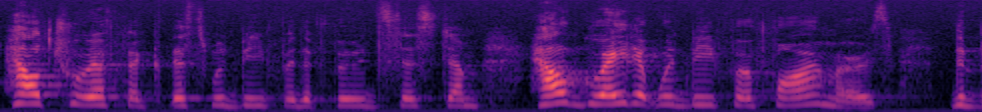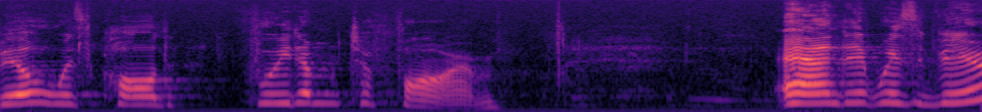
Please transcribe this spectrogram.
how terrific this would be for the food system, how great it would be for farmers. The bill was called Freedom to Farm. And it was very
